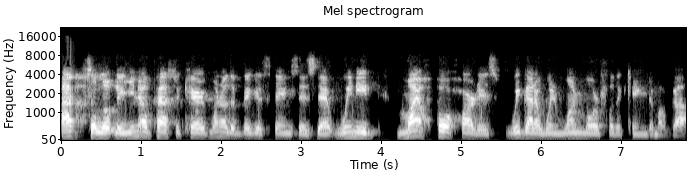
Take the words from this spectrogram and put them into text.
Absolutely. You know, Pastor Carrick, one of the biggest things is that we need, my whole heart is we got to win one more for the kingdom of God.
